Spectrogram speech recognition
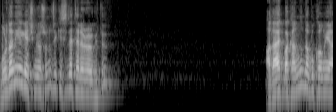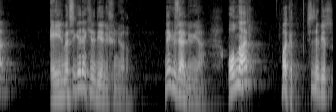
Burada niye geçmiyorsunuz? İkisi de terör örgütü. Adalet Bakanlığı'nın da bu konuya eğilmesi gerekir diye düşünüyorum. Ne güzel dünya. Onlar bakın size bir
